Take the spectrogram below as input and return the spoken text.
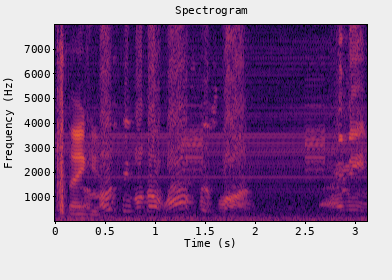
Thank Uh, you. Most people don't last this long. I mean,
